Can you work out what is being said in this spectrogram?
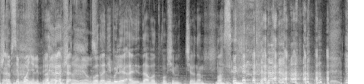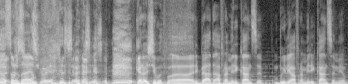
что все поняли примерно, что имелось в Вот они были, да, вот, в общем, черномазые. Осуждаем. Короче, вот э, ребята, афроамериканцы, были афроамериканцами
